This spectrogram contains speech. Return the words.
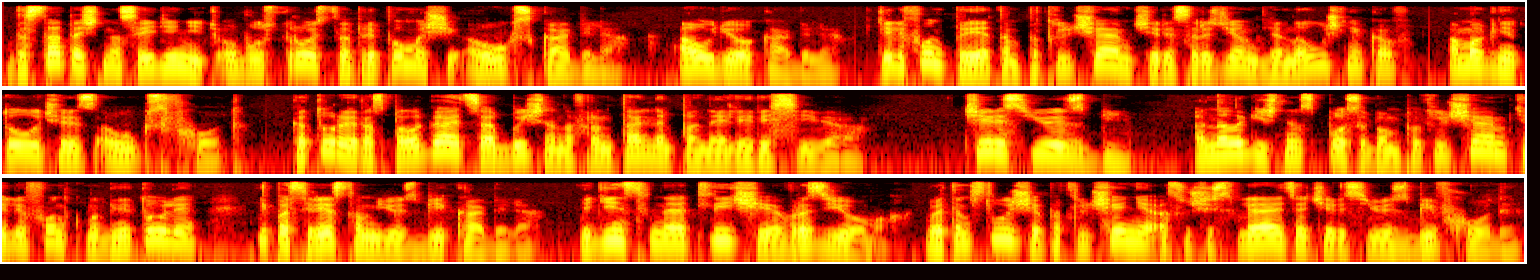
Достаточно соединить оба устройства при помощи AUX кабеля, аудиокабеля. Телефон при этом подключаем через разъем для наушников, а магнитолу через AUX вход, который располагается обычно на фронтальной панели ресивера. Через USB. Аналогичным способом подключаем телефон к магнитоле и посредством USB кабеля. Единственное отличие в разъемах. В этом случае подключение осуществляется через USB входы.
